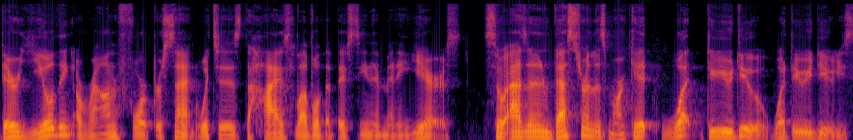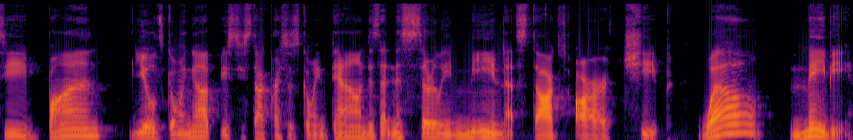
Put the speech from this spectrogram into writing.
they're yielding around 4%, which is the highest level that they've seen in many years. So, as an investor in this market, what do you do? What do you do? You see bond yields going up, you see stock prices going down. Does that necessarily mean that stocks are cheap? Well, maybe.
